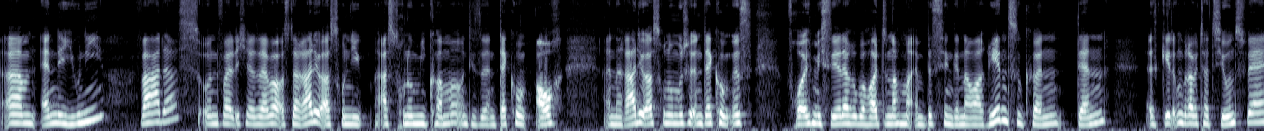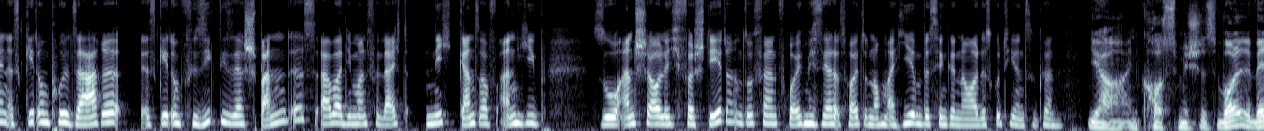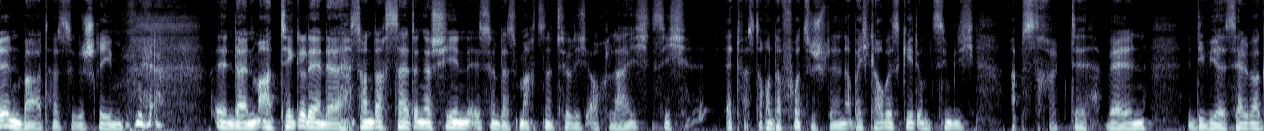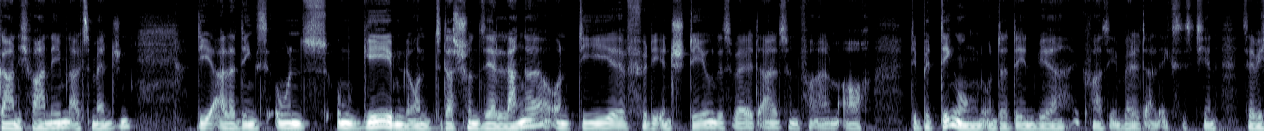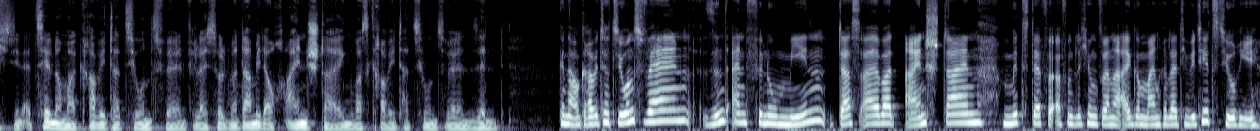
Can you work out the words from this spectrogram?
Ähm, Ende Juni war das. Und weil ich ja selber aus der Radioastronomie Astronomie komme und diese Entdeckung auch eine radioastronomische Entdeckung ist, freue ich mich sehr darüber, heute nochmal ein bisschen genauer reden zu können. Denn es geht um Gravitationswellen, es geht um Pulsare, es geht um Physik, die sehr spannend ist, aber die man vielleicht nicht ganz auf Anhieb so anschaulich versteht. Und insofern freue ich mich sehr, das heute nochmal hier ein bisschen genauer diskutieren zu können. Ja, ein kosmisches Wellenbad hast du geschrieben. Ja in deinem Artikel, der in der Sonntagszeitung erschienen ist. Und das macht es natürlich auch leicht, sich etwas darunter vorzustellen. Aber ich glaube, es geht um ziemlich abstrakte Wellen, die wir selber gar nicht wahrnehmen als Menschen die allerdings uns umgeben und das schon sehr lange und die für die Entstehung des Weltalls und vor allem auch die Bedingungen, unter denen wir quasi im Weltall existieren, sehr wichtig sind. Erzähl nochmal Gravitationswellen. Vielleicht sollten wir damit auch einsteigen, was Gravitationswellen sind. Genau, Gravitationswellen sind ein Phänomen, das Albert Einstein mit der Veröffentlichung seiner allgemeinen Relativitätstheorie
